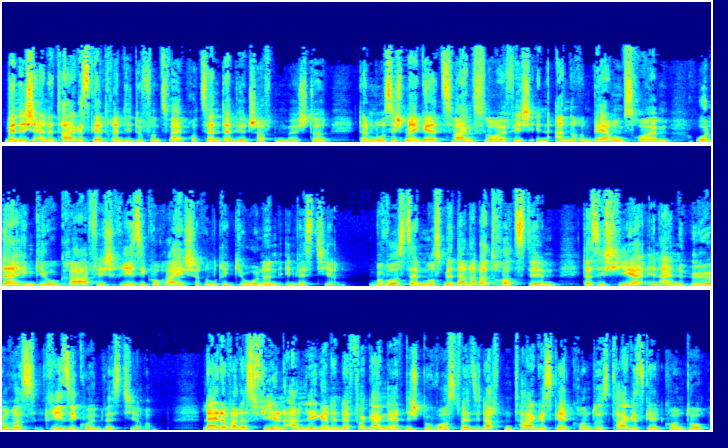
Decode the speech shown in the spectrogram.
Wenn ich eine Tagesgeldrendite von 2% erwirtschaften möchte, dann muss ich mein Geld zwangsläufig in anderen Währungsräumen oder in geografisch risikoreicheren Regionen investieren. Bewusstsein muss mir dann aber trotzdem, dass ich hier in ein höheres Risiko investiere. Leider war das vielen Anlegern in der Vergangenheit nicht bewusst, weil sie dachten, Tagesgeldkonto ist Tagesgeldkonto.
